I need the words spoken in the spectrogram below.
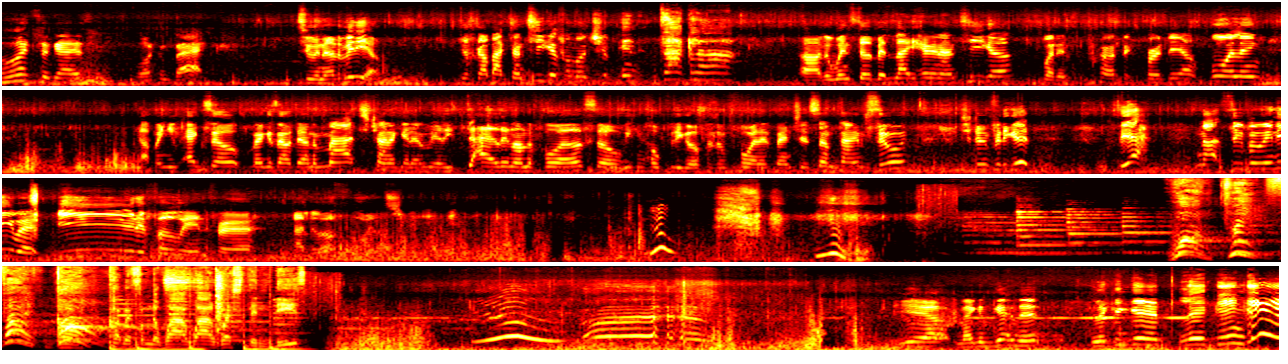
What's up guys? Welcome back to another video. Just got back to Antigua from our trip in Dakhla. Uh, the wind's still a bit light here in Antigua, but it's perfect for a day out foiling. Got my new EXO. Megan's out there on the mats trying to get it really dialed in on the foils so we can hopefully go for some foil adventures sometime soon. She's doing pretty good. So yeah, not super windy, but beautiful wind for a little foil trip. One, three, five, go! Coming from the wild, wild West Indies. Yeah, Megan's getting it. Looking good, looking good.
